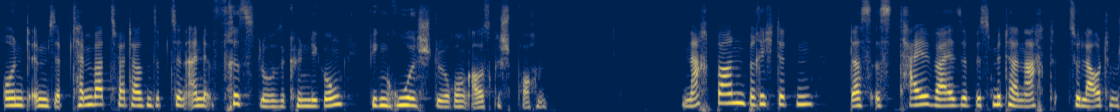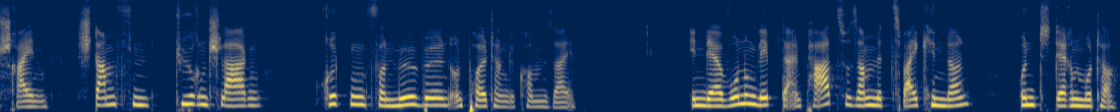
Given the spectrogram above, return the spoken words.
und im September 2017 eine fristlose Kündigung wegen Ruhestörung ausgesprochen. Nachbarn berichteten, dass es teilweise bis Mitternacht zu lautem Schreien, Stampfen, Türen schlagen, Rücken von Möbeln und Poltern gekommen sei. In der Wohnung lebte ein Paar zusammen mit zwei Kindern und deren Mutter.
